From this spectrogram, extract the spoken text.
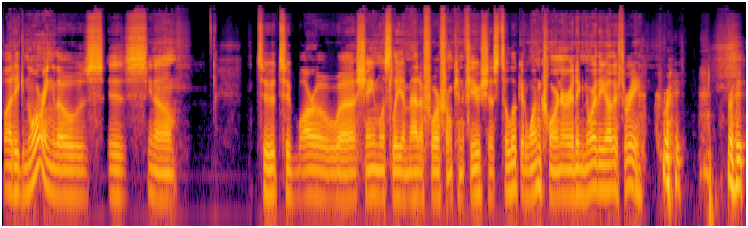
But ignoring those is, you know, to to borrow uh, shamelessly a metaphor from Confucius, to look at one corner and ignore the other three. Right, right.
